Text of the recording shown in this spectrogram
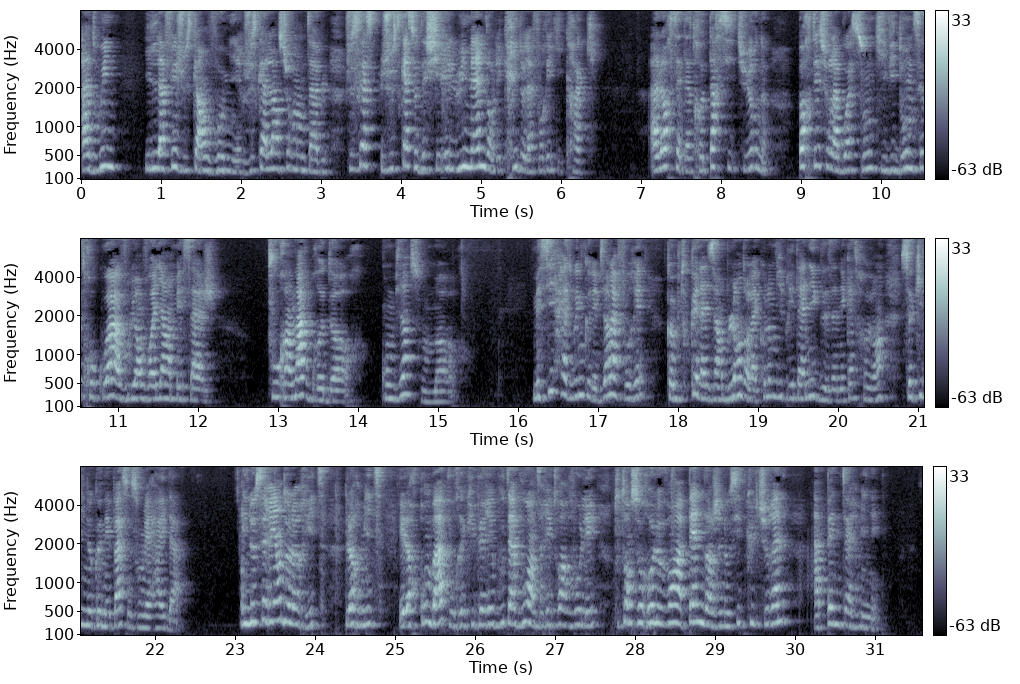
Adwin, il l'a fait jusqu'à en vomir, jusqu'à l'insurmontable, jusqu'à se déchirer lui-même dans les cris de la forêt qui craque. Alors cet être taciturne, porté sur la boisson, qui vit d'on ne sait trop quoi, a voulu envoyer un message. Pour un arbre d'or, combien sont morts? Mais si Hadwin connaît bien la forêt, comme tout Canadien blanc dans la Colombie-Britannique des années 80, ce qu'il ne connaît pas, ce sont les Haïda. Il ne sait rien de leurs rites, leurs mythes et leurs combats pour récupérer bout à bout un territoire volé, tout en se relevant à peine d'un génocide culturel à peine terminé.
